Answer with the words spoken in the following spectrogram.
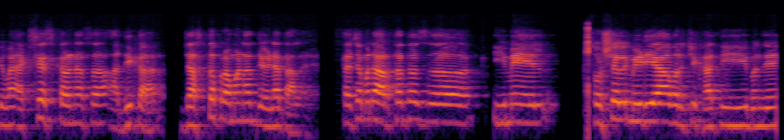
किंवा ऍक्सेस करण्याचा अधिकार जास्त प्रमाणात देण्यात आला आहे. त्याच्यामध्ये अर्थातच ईमेल सोशल मीडियावरची खाती म्हणजे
